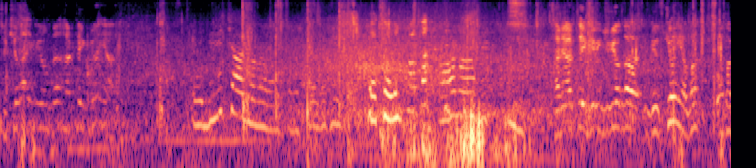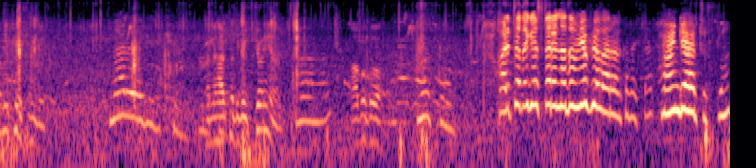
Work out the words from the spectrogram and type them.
Çekiyorlar yolda haritaya giriyorsun ya. Ee, bizi çağırıyorlar arkadaşlar. Bakalım. Hani haritaya gir, giriyorsun da gözüküyorsun ya bak. O adam yapıyor şimdi. Nerede gözüküyor? Hani haritada gözüküyorsun ya. Abi bu. Nasıl? Haritada gösteren adam yapıyorlar arkadaşlar. Hangi haritası lan?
